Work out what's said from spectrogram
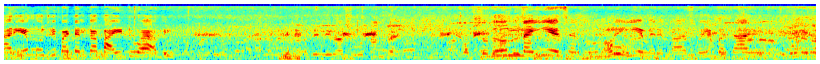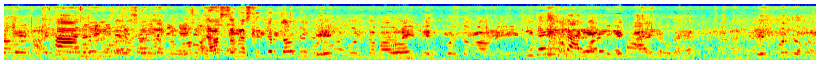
बाहर ये मुझे पटेल का बाइट हुआ है अभी। बूम नहीं है सर बूम नहीं है मेरे पास वही बता रही हूँ। हाँ अंजलि मेरे जास्त नसतील तर जाऊ दे बिलकुल दबाव नाही बिलकुल दबाव नाही। इधर ही कार्यालय के बाहर ही हुआ है। बिलकुल दबाव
